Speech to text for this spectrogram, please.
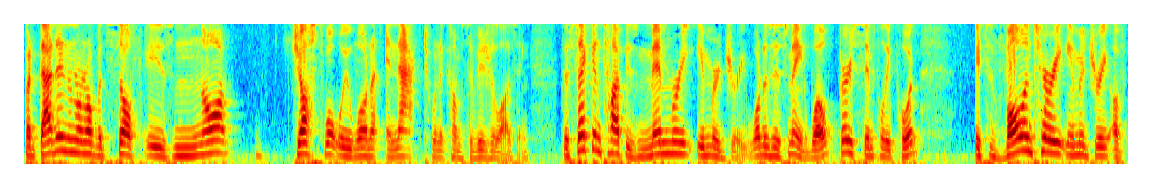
But that, in and of itself, is not just what we want to enact when it comes to visualizing. The second type is memory imagery. What does this mean? Well, very simply put, it's voluntary imagery of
